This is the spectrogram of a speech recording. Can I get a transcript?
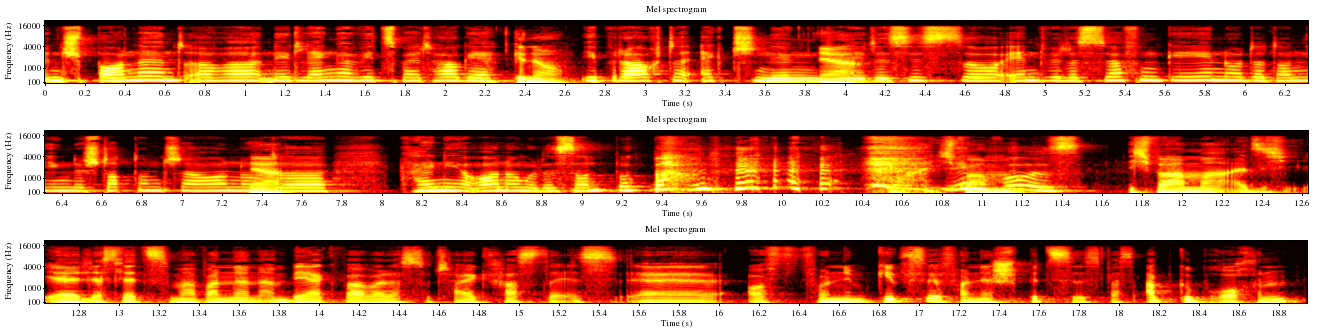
entspannend, aber nicht länger wie zwei Tage. Genau. Ich brauche da Action irgendwie. Ja. Das ist so entweder surfen gehen oder dann irgendeine Stadt anschauen ja. oder keine Ahnung oder Sandburg bauen. Ich Irgendwas. War, ich war mal, als ich äh, das letzte Mal wandern am Berg war, war das total krass. Da ist äh, auf, von dem Gipfel, von der Spitze ist was abgebrochen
